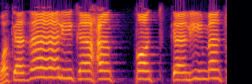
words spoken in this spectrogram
وَكَذَلِكَ حَقَّتْ كَلِمَةُ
